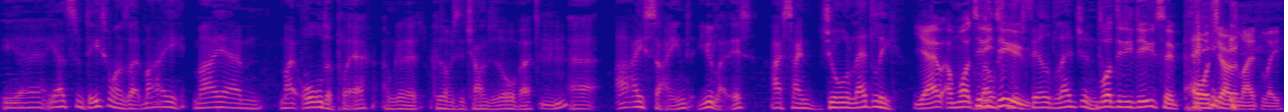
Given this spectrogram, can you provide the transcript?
He, uh, he had some decent ones. Like my my um my older player, I'm gonna because obviously the challenge is over. Mm-hmm. Uh, I signed you like this. I signed Joe Ledley, Yeah, and what did Welsh he do? midfield legend. What did he do to poor Joe Ledley?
